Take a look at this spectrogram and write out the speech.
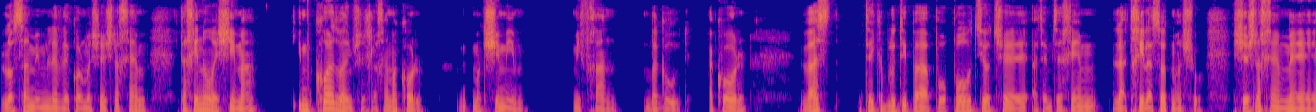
לא שמים לב לכל מה שיש לכם, תכינו רשימה עם כל הדברים שיש לכם, הכל. מגשימים, מבחן, בגרות, הכל, ואז תקבלו טיפה פרופורציות שאתם צריכים להתחיל לעשות משהו, שיש לכם אה,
